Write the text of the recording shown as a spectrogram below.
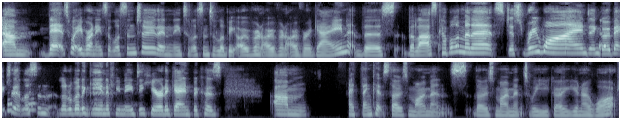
um, that's what everyone needs to listen to. They need to listen to Libby over and over and over again. This the last couple of minutes, just rewind and go back to that listen a little bit again if you need to hear it again because um, I think it's those moments, those moments where you go, you know what,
